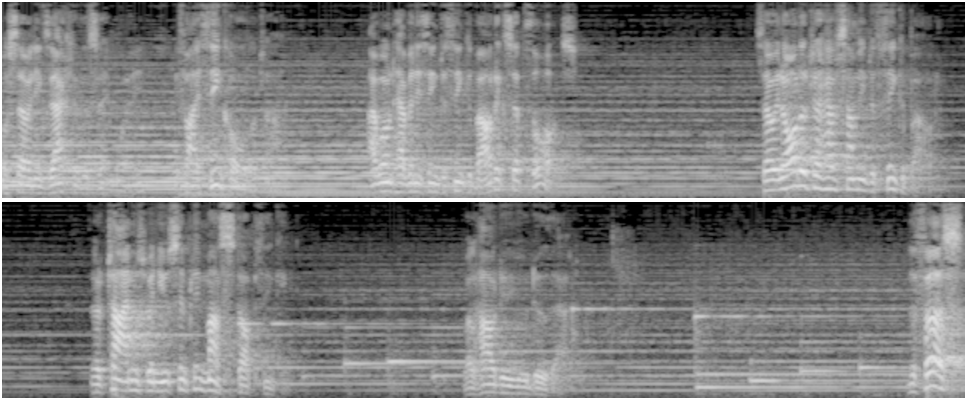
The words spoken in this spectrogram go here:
Or so in exactly the same way, if I think all the time, I won't have anything to think about except thoughts. So in order to have something to think about, there are times when you simply must stop thinking. Well, how do you do that? The first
